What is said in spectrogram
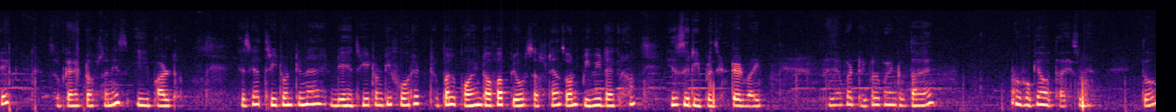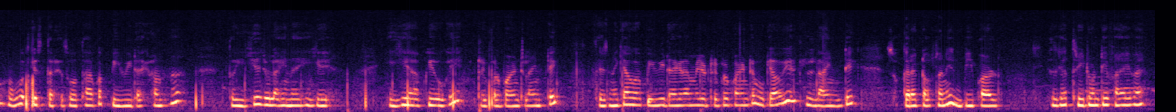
ठीक? So correct option is E इसके बाद three twenty nine three twenty four है triple point of a pure substance on P V diagram is represented by तो ये आपका ट्रिपल पॉइंट होता है, वो क्या होता है इसमें? तो वो इस तरह से होता है आपका पी वी डायग्राम ना? तो ये जो लाइन है, ये ये आपकी हो गई ट्रिपल पॉइंट लाइन ठीक? तो इसमें क्या होगा पी वी डायग्राम में जो ट्रिपल पॉइंट है, वो क्या होगी लाइन ठीक? So correct option is B part इसके बाद थ्री ट्वेंटी फाइव है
